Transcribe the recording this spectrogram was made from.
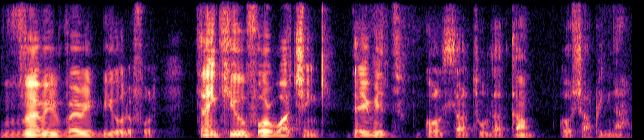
very, very beautiful. Thank you for watching. David, goldstartool.com. Go shopping now.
